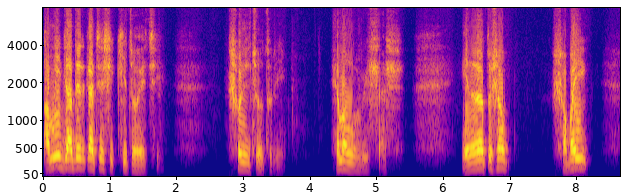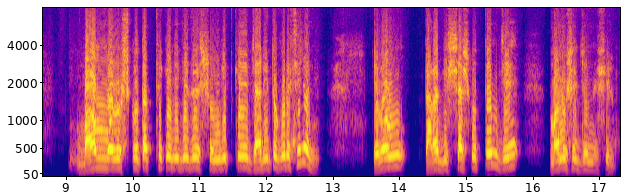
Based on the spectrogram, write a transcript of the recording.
আমি যাদের কাছে শিক্ষিত হয়েছি সলিল চৌধুরী হেমাঙ্গ বিশ্বাস এনারা তো সব সবাই বাম মনস্কতার থেকে নিজেদের সঙ্গীতকে জারিত করেছিলেন এবং তারা বিশ্বাস করতেন যে মানুষের জন্য শিল্প।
